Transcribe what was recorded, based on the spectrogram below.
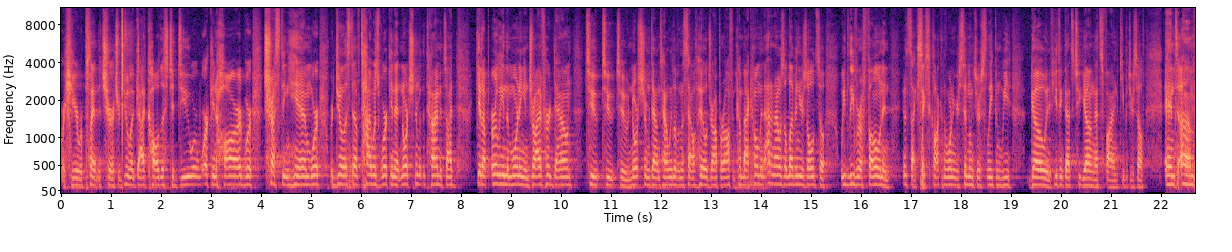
we're here, we're planting the church, we're doing what God called us to do, we're working hard, we're trusting Him, we're, we're doing all this stuff. Ty was working at Nordstrom at the time, and so I'd get up early in the morning and drive her down to, to, to Nordstrom downtown. We live on the South Hill, drop her off and come back home. And Adonai was 11 years old, so we'd leave her a phone, and you know, it's like six o'clock in the morning, your siblings are asleep, and we'd go. And if you think that's too young, that's fine, keep it to yourself. And, um,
